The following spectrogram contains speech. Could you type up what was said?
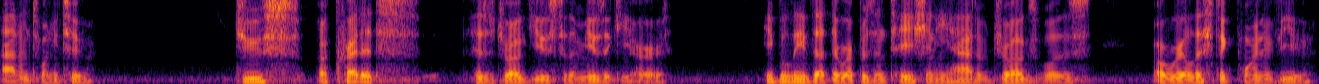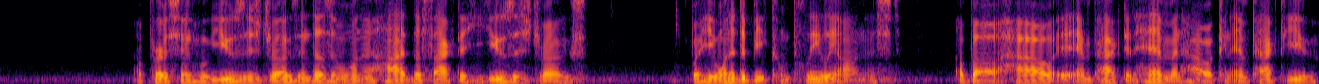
Adam 22. Juice accredits his drug use to the music he heard. He believed that the representation he had of drugs was a realistic point of view. A person who uses drugs and doesn't want to hide the fact that he uses drugs, but he wanted to be completely honest about how it impacted him and how it can impact you.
